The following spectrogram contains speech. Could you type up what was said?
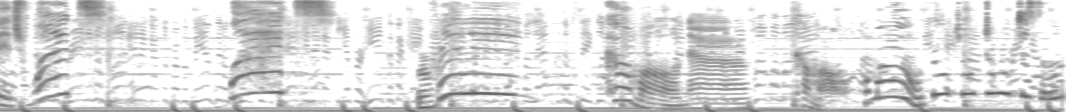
Bitch, what? What? Really? Come on now. Come on. Come on. You, you doing just a little,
